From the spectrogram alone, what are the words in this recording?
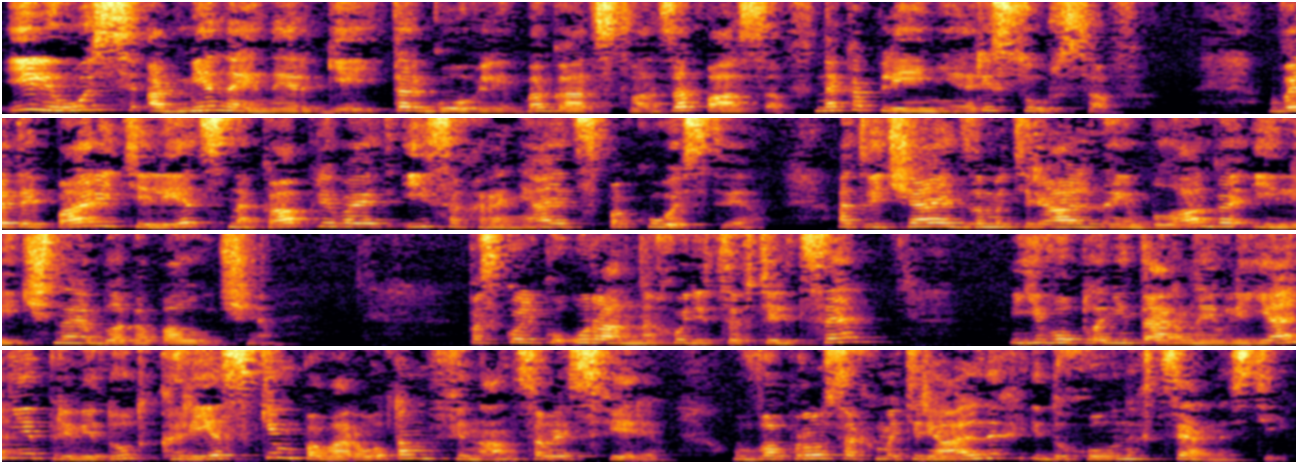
или ось обмена энергией, торговли, богатства, запасов, накопления, ресурсов. В этой паре телец накапливает и сохраняет спокойствие, отвечает за материальные блага и личное благополучие. Поскольку Уран находится в Тельце, его планетарные влияния приведут к резким поворотам в финансовой сфере, в вопросах материальных и духовных ценностей.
